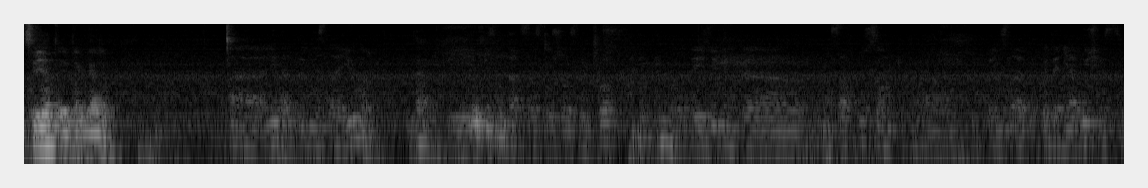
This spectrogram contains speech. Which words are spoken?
цвета и так далее. А, Лина принесла юмор, и презентация слушалась легко. Вот эта изюминка э, со вкусом э, принесла какой-то необычности.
